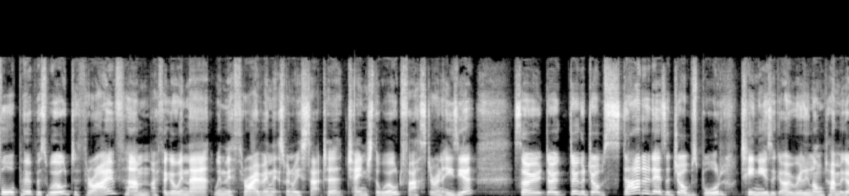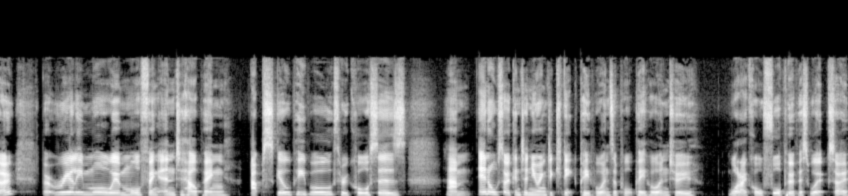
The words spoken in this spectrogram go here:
for purpose world to thrive. Um, I figure when they're when they're thriving, that's when we start to change the world faster and easier. So Do, Do Good Jobs started as a jobs board 10 years ago, really long time ago, but really more we're morphing into helping upskill people through courses um, and also continuing to connect people and support people into what I call for purpose work. So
